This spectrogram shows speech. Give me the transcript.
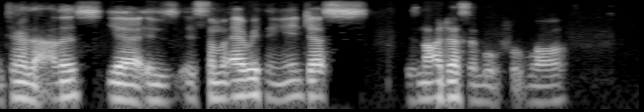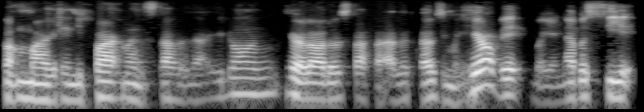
in terms of others, yeah, is is some of everything. It just it's not just about football. Got marketing department stuff like that. You don't hear a lot of those stuff at other clubs. You might hear of it, but you never see it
